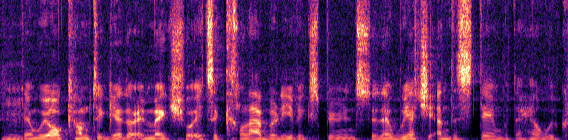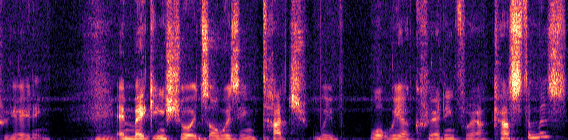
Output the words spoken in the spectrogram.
Hmm. Then we all come together and make sure it's a collaborative experience so that we actually understand what the hell we're creating hmm. and making sure it's always in touch with what we are creating for our customers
